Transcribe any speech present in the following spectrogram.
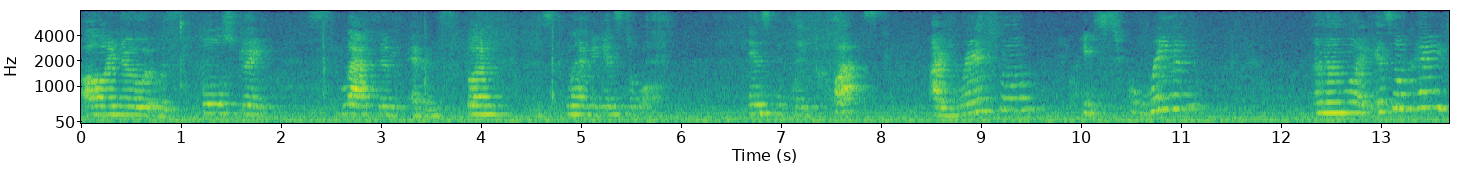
All I know it was full strength, slapped him, and then spun and slammed against the wall. Instantly collapsed. I ran to him. He's screaming. And I'm like, it's okay.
